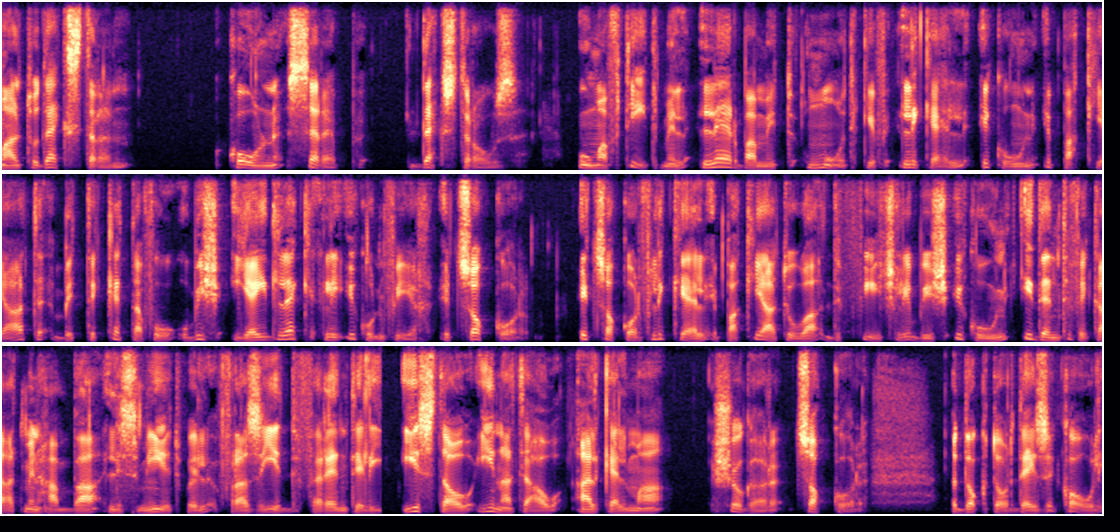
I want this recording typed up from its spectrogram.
maltodextrin, corn syrup, Dextrose huma ftit mill-400 mod kif l-ikel ikun ippakkjat bit-tikketta fuqu biex jgħidlek li jkun fih iz-zokkor. Iz-zokkor fl-ikel ippakkjat huwa diffiċli biex ikun identifikat minħabba l-ismijiet u l-frażijiet differenti li jistgħu jingħataw għall-kelma Sugar, Zokkor. Dottor Daisy Cole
